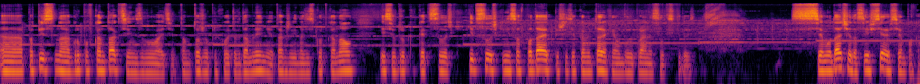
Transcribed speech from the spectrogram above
Э, Подписывайтесь на группу ВКонтакте, не забывайте, там тоже приходят уведомления, также и на Дискорд канал. Если вдруг какая-то ссылочка, какие-то ссылочки не совпадают, пишите в комментариях, я вам буду правильно ссылки скидывать. Всем удачи, до следующей серии, всем пока.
